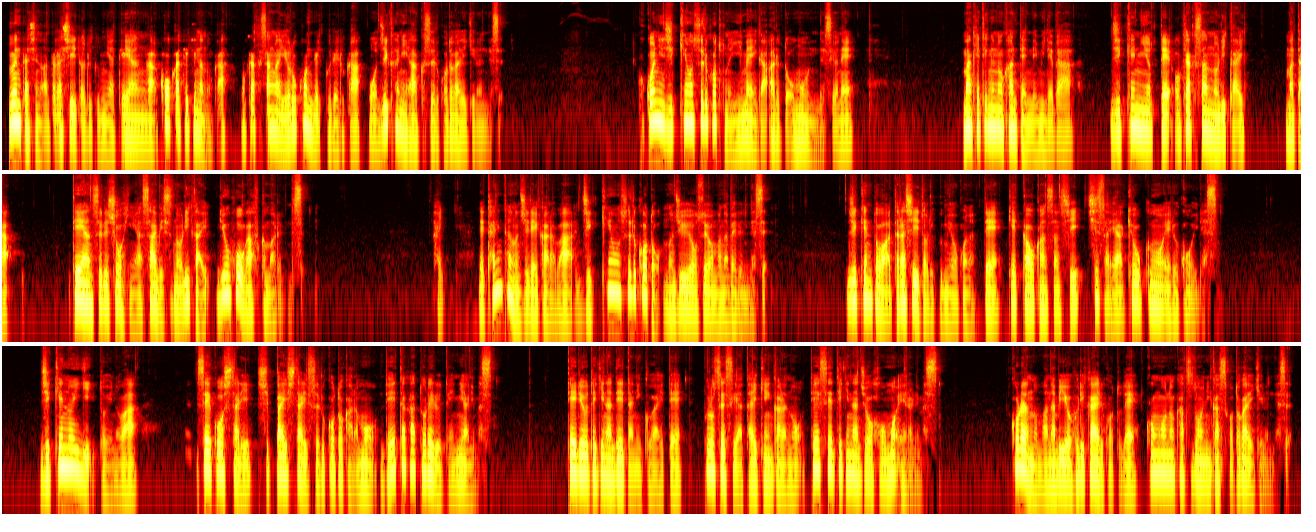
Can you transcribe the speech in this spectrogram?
自分たちの新しい取り組みや提案が効果的なのか、お客さんが喜んでくれるかを直に把握することができるんです。ここに実験をすることの意味があると思うんですよね。マーケティングの観点で見れば、実験によってお客さんの理解、また、提案する商品やサービスの理解、両方が深まるんです。はい。で、タニタの事例からは、実験をすることの重要性を学べるんです。実験とは新しい取り組みを行って、結果を観察し、示唆や教訓を得る行為です。実験の意義というのは、成功したり失敗したりすることからもデータが取れる点にあります。定量的なデータに加えて、プロセスや体験からの定性的な情報も得られます。これらの学びを振り返ることで今後の活動に活かすことができるんです。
